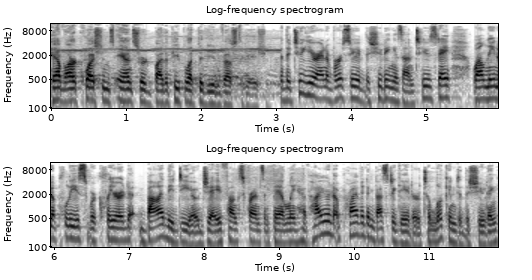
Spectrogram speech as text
have our questions answered by the people that did the investigation. The two-year anniversary of the shooting is on Tuesday. While Neenah police were cleared by the DOJ, Funk's friends and family have hired a private investigator to look into the shooting.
